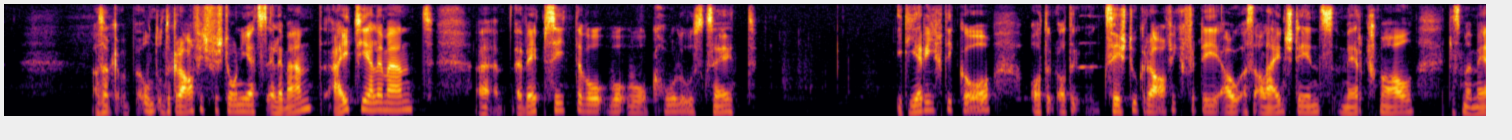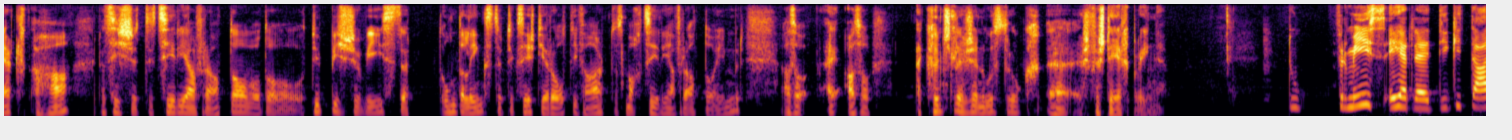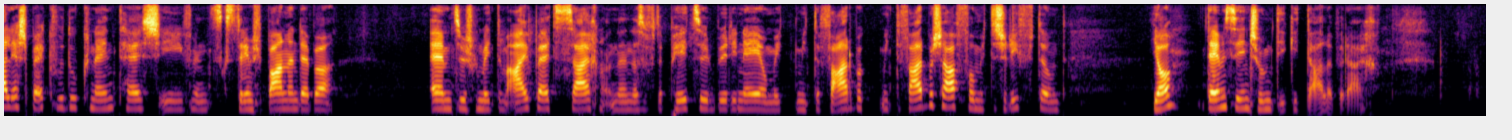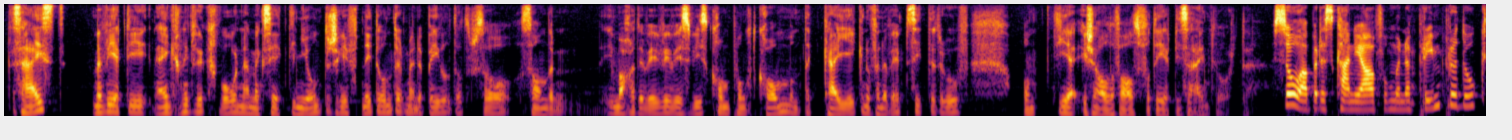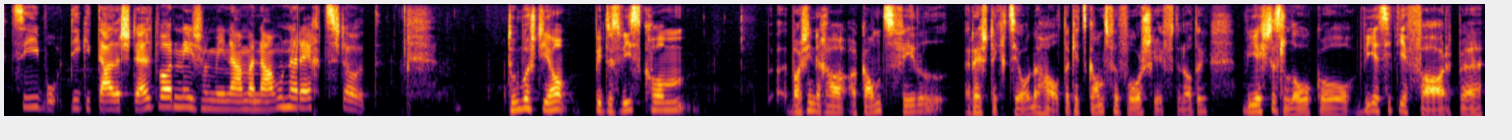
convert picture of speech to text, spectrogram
Also, und unter grafisch verstehe ich jetzt Element, IT-Element, äh, eine Webseite, die wo, wo, wo cool aussieht, in diese Richtung gehen? Oder, oder siehst du Grafik für dich auch als alleinstehendes Merkmal, dass man merkt, aha, das ist der Ciria Fratto, der da typischerweise unten links, dort siehst die rote Farbe, das macht Ciria Fratto immer. Also, äh, also einen künstlerischen Ausdruck äh, ich bringen. Für mich ist eher der digitale Aspekt, den du genannt hast. Ich finde es extrem spannend, eben ähm, zum Beispiel mit dem iPad zu zeichnen und dann das auf den PC übernehmen und mit, mit der Farbe, mit der Farbe arbeiten und mit den Schriften und ja, in dem Sinn schon im digitalen Bereich. Das heisst, man wird die eigentlich nicht wirklich wahrnehmen. Man sieht deine Unterschrift nicht unter einem Bild oder so, sondern ich mache den www.swisscom.com und dann gehe ich auf eine Webseite drauf und die ist allenfalls von dir designt worden. So, aber das kann ja auch von einem Printprodukt sein, das digital erstellt worden ist und mein Name auch unten rechts steht. Du musst ja bei der Swisscom wahrscheinlich an, an ganz viele Restriktionen halten. Da gibt es ganz viele Vorschriften, oder? Wie ist das Logo? Wie sind die Farben?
